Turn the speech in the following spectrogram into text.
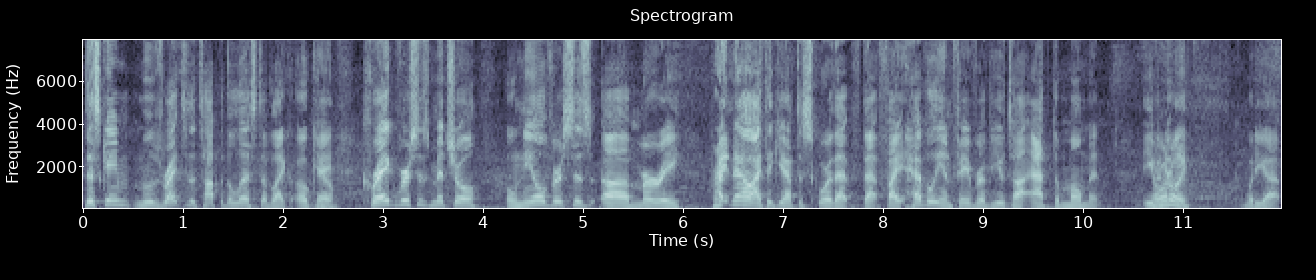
This game moves right to the top of the list of like, okay, Yeah. Craig versus Mitchell, O'Neale versus uh, Murray. Right now, I think you have to score that that fight heavily in favor of Utah at the moment. Even Totally. what do you got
